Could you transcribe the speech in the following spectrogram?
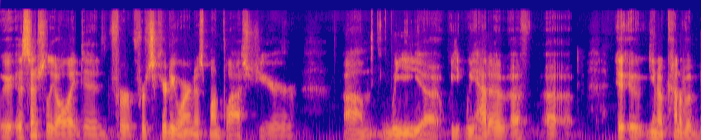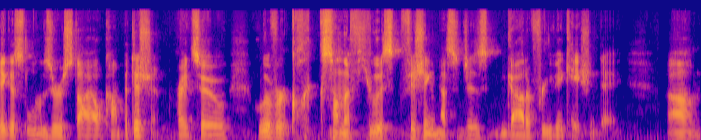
essentially, all I did for, for Security Awareness Month last year, um, we, uh, we we had a, a, a it, you know kind of a biggest loser style competition, right? So whoever clicks on the fewest phishing messages got a free vacation day. Um,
